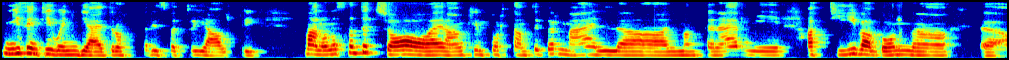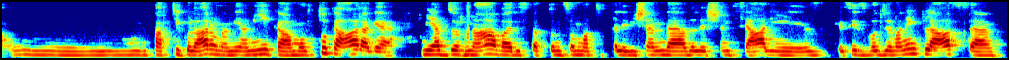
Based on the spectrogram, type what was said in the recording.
mi sentivo indietro rispetto agli altri. Ma nonostante ciò era anche importante per me il, il mantenermi attiva con eh, un, in particolare una mia amica molto cara che mi aggiornava rispetto insomma a tutte le vicende adolescenziali che si svolgevano in classe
